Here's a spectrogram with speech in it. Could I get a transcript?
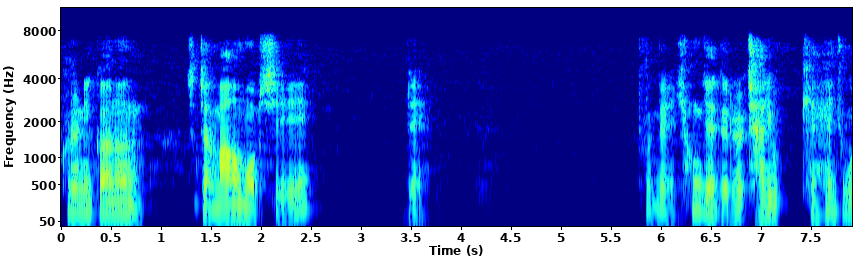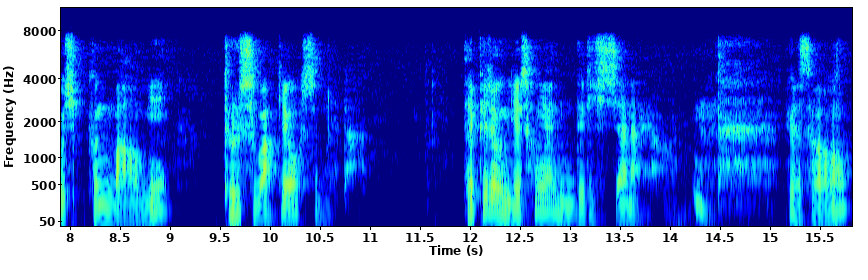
그러니까는 진짜 마음 없이 네. 근데 형제들을 자유케 해주고 싶은 마음이 들 수밖에 없습니다. 대표적인 게 성현들이시잖아요. 그래서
